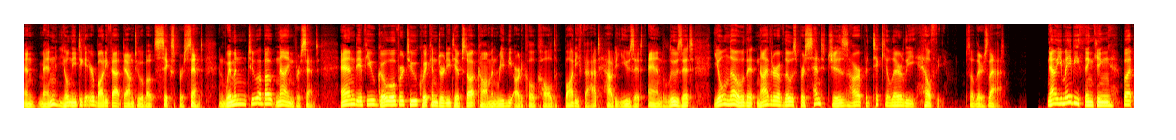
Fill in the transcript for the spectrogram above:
And men, you'll need to get your body fat down to about 6%, and women to about 9%. And if you go over to quickanddirtytips.com and read the article called Body Fat How to Use It and Lose It, you'll know that neither of those percentages are particularly healthy. So there's that. Now you may be thinking, but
